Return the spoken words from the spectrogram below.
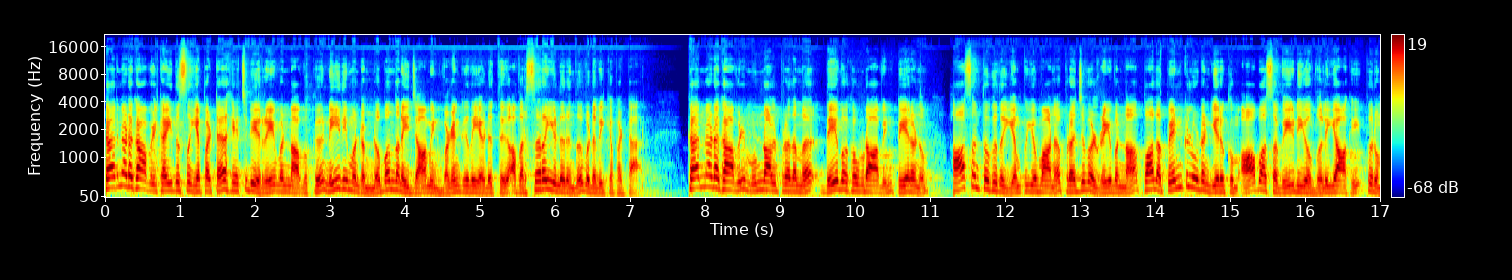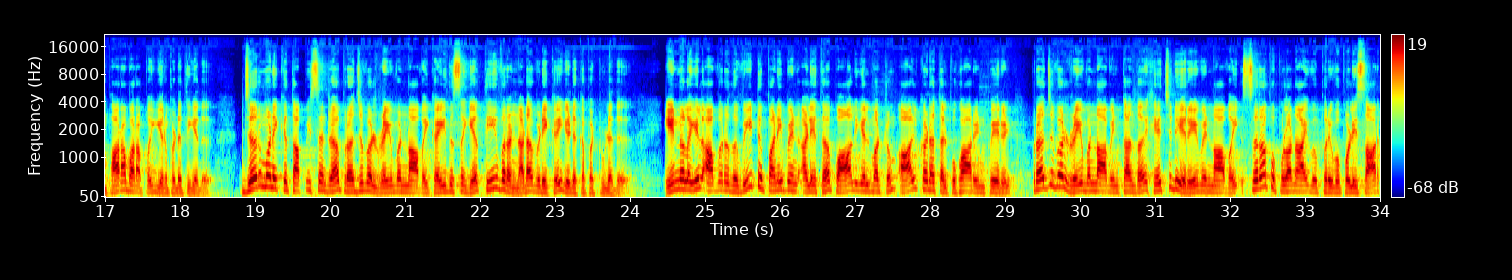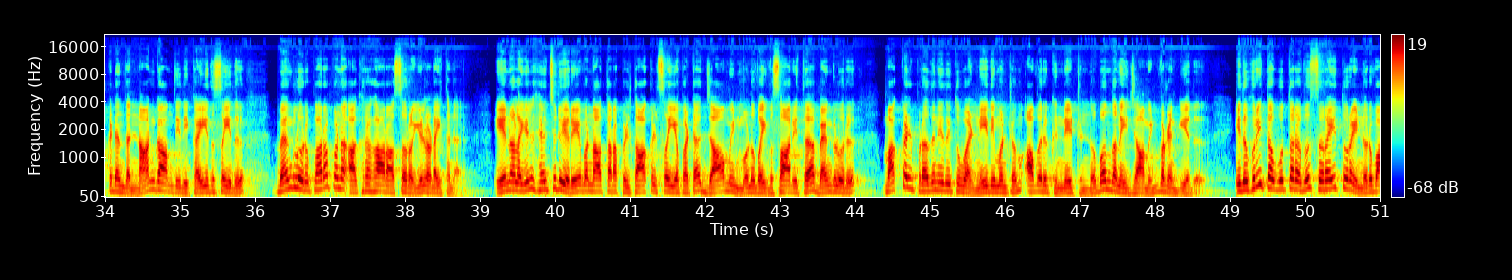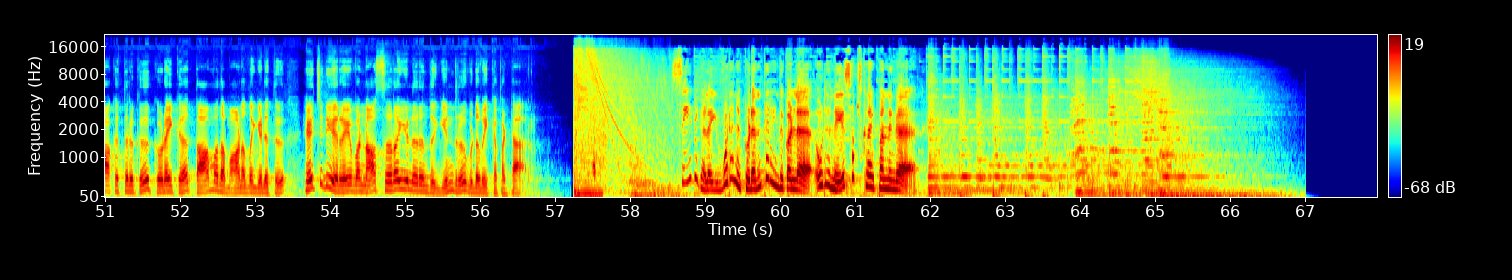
கர்நாடகாவில் கைது செய்யப்பட்ட ஹெச் டி ரேவண்ணாவுக்கு நீதிமன்றம் நிபந்தனை ஜாமீன் வழங்கியதை அடுத்து அவர் சிறையிலிருந்து விடுவிக்கப்பட்டார். கர்நாடகாவில் முன்னாள் பிரதமர் தேவகவுடாவின் பேரனும் ஹாசன் தொகுதி எம்பியுமான பிரஜ்வல் ரேவண்ணா பல பெண்களுடன் இருக்கும் ஆபாச வீடியோ வெளியாகி பெரும் பரபரப்பை ஏற்படுத்தியது. ஜெர்மனிக்கு தப்பி சென்ற பிரஜ்வல் ரேவண்ணாவை கைது செய்ய தீவிர நடவடிக்கை எடுக்கப்பட்டுள்ளது. இந்நிலையில் அவரது வீட்டு பணிப்பெண் அளித்த பாலியல் மற்றும் ஆள்கடத்தல் புகாரின் பேரில் பிரஜ்வல் ரேவண்ணாவின் தந்தை ஹெச் டி ரேவண்ணாவை சிறப்பு புலனாய்வு பிரிவு போலீசார் கிடந்த நான்காம் தேதி கைது செய்து பெங்களூரு பரப்பன அக்ரஹாரா சிறையில் அடைத்தனர். இந்நிலையில் ஹெச் டி ரேவண்ணா தரப்பில் தாக்கல் செய்யப்பட்ட ஜாமீன் மனுவை விசாரித்த பெங்களூரு மக்கள் பிரதிநிதித்துவ நீதிமன்றம் அவருக்கு நேற்று நிபந்தனை ஜாமீன் வழங்கியது. இது குறித்த உத்தரவு சிறைத்துறை நிர்வாகத்திற்கு கிடைக்க தாமதமானதை அடுத்து ஹெச் டி ரேவண்ணா சிறையிலிருந்து இன்று விடுவிக்கப்பட்டார். செய்திகளை உடனுக்குடன் தெரிந்து கொள்ள உடனே சப்ஸ்கிரைப் பண்ணுங்க.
